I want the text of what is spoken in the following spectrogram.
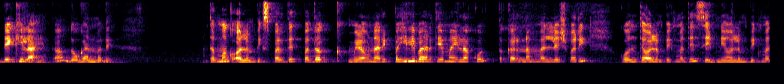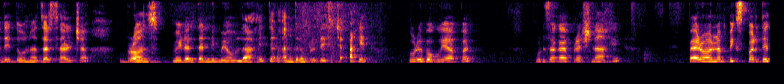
देखील आहेत हां दोघांमध्ये. तर मग ऑलिम्पिक स्पर्धेत पदक मिळवणारी पहिली भारतीय महिला कोण? तर कर्णम मल्लेश्वरी. कोणत्या ऑलिम्पिकमध्ये? सिडनी ऑलिम्पिकमध्ये दोन हजार सालच्या ब्रॉन्झ मेडल त्यांनी मिळवलं आहे. त्या आंध्र प्रदेशच्या आहेत. पुढे बघूया आपण. पुढचा काय प्रश्न आहे? पॅराऑलिम्पिक स्पर्धेत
